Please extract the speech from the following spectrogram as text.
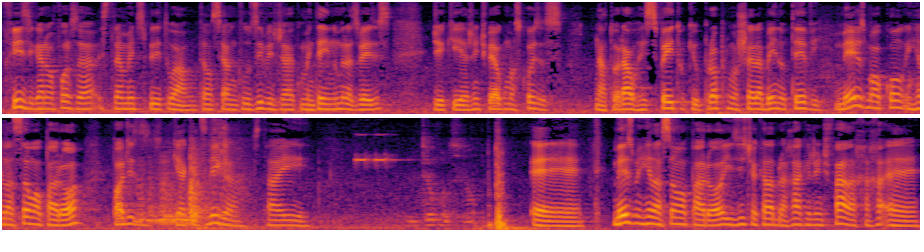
física, era uma força extremamente espiritual. Então, se inclusive já comentei inúmeras vezes de que a gente vê algumas coisas natural, respeito que o próprio Moshe Rabbeinu teve, mesmo ao, em relação ao Paró, pode que desliga? Está aí. Não tem condição. É, mesmo em relação ao Paró, existe aquela brachá que a gente fala, é,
